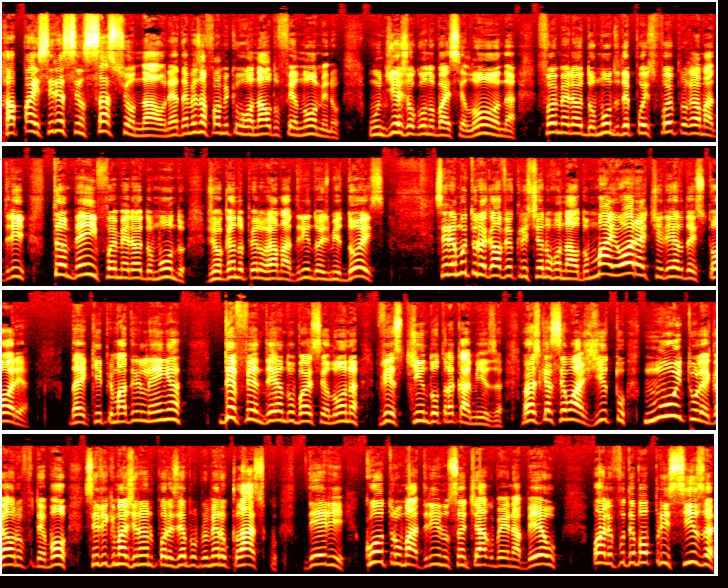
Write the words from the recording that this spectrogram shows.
Rapaz, seria sensacional, né? Da mesma forma que o Ronaldo Fenômeno um dia jogou no Barcelona, foi o melhor do mundo, depois foi para o Real Madrid, também foi melhor do mundo, jogando pelo Real Madrid em 2002. Seria muito legal ver o Cristiano Ronaldo, o maior artilheiro da história, da equipe madrilenha defendendo o Barcelona vestindo outra camisa. Eu acho que ia ser um agito muito legal no futebol. Você fica imaginando, por exemplo, o primeiro clássico dele contra o Madrid no Santiago Bernabéu. Olha, o futebol precisa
